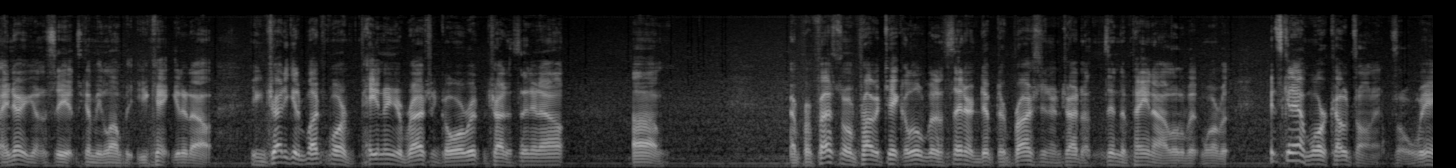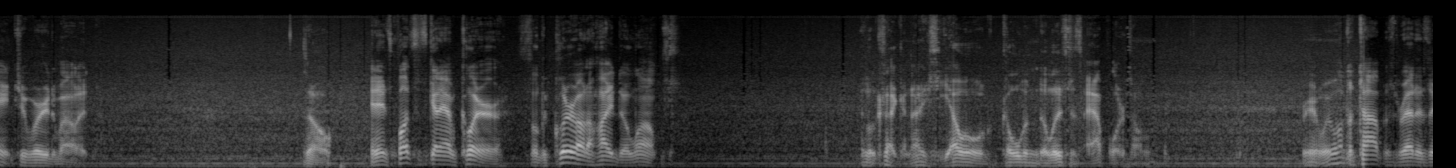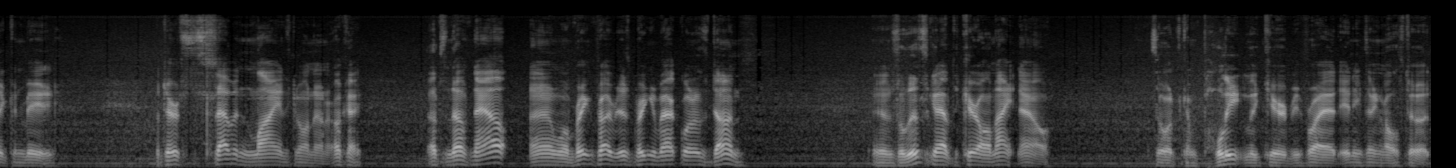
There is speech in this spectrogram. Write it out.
I know you're going to see it. It's going to be lumpy. You can't get it out. You can try to get a bunch more paint on your brush and go over it and try to thin it out. Um, a professional would probably take a little bit of thinner, dip their brush in and try to thin the paint out a little bit more, but it's going to have more coats on it, so we ain't too worried about it. So, and it's plus it's going to have clear, so the clear ought to hide the lumps. It looks like a nice yellow, golden, delicious apple or something. We want the top as red as it can be. But there's seven lines going down there. Okay. That's enough now. And we'll bring probably just bring you back when it's done. And so this is going to have to cure all night now. So it's completely cured before I add anything else to it.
